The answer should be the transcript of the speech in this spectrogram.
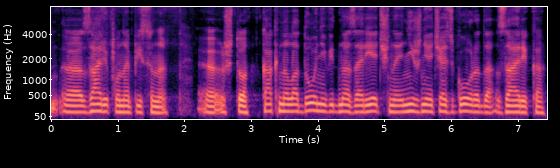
э, Зарику написано, Э, что как на ладони видна заречная нижняя часть города, Зарика.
